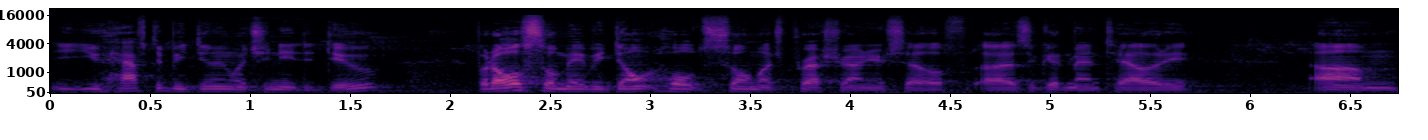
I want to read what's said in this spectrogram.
you have to be doing what you need to do, but also maybe don't hold so much pressure on yourself uh, is a good mentality. Um,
